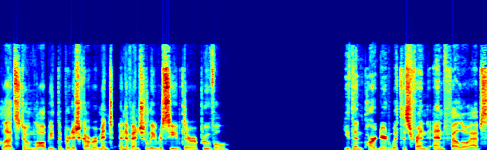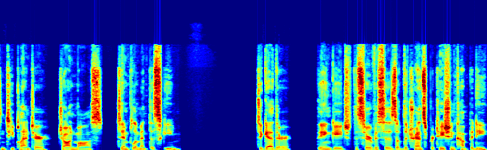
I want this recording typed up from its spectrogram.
Gladstone lobbied the British government and eventually received their approval. He then partnered with his friend and fellow absentee planter, John Moss, to implement the scheme. Together, they engaged the services of the transportation company,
